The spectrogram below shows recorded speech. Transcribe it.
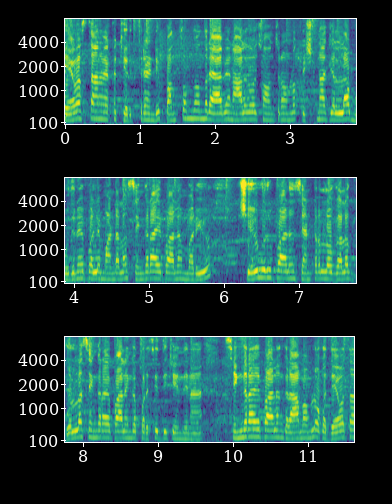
దేవస్థానం యొక్క చరిత్ర అండి. పంతొమ్మిది వందల యాభై నాలుగవ సంవత్సరంలో కృష్ణా జిల్లా ముదినేపల్లి మండలం సింగరాయపాలెం మరియు చేవూరుపాలెం సెంటర్లో గల గుల్ల సింగరాయపాలెంగా ప్రసిద్ధి చెందిన సింగరాయపాలెం గ్రామంలో ఒక దేవతా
